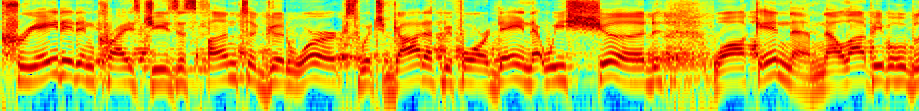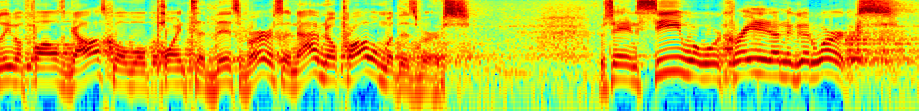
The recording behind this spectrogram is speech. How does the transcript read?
created in Christ Jesus unto good works, which God hath before ordained that we should walk in them. Now, a lot of people who believe a false gospel will point to this verse, and I have no problem with this verse. They're saying, see, well, we're created unto good works.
